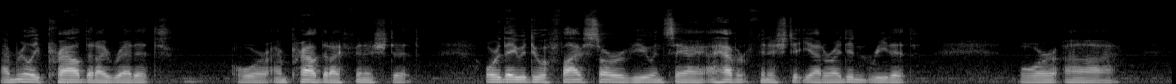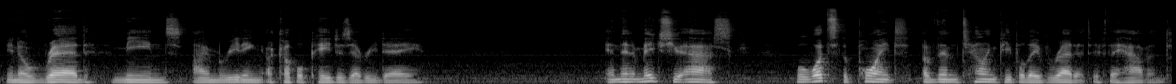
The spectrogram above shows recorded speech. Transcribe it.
I'm really proud that I read it, or I'm proud that I finished it. Or they would do a five star review and say, I, I haven't finished it yet, or I didn't read it. Or, uh, you know, read means I'm reading a couple pages every day and then it makes you ask, well, what's the point of them telling people they've read it if they haven't?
